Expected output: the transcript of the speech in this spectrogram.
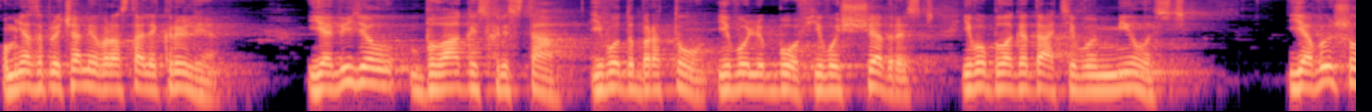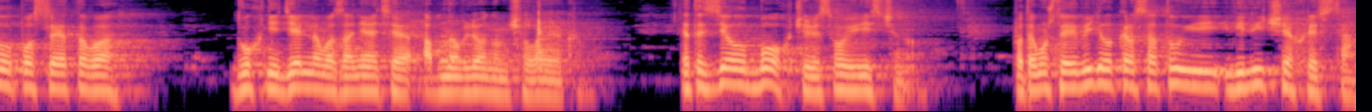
У меня за плечами вырастали крылья. Я видел благость Христа, Его доброту, Его любовь, Его щедрость, Его благодать, Его милость. Я вышел после этого двухнедельного занятия обновленным человеком. Это сделал Бог через свою истину, потому что я видел красоту и величие Христа.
